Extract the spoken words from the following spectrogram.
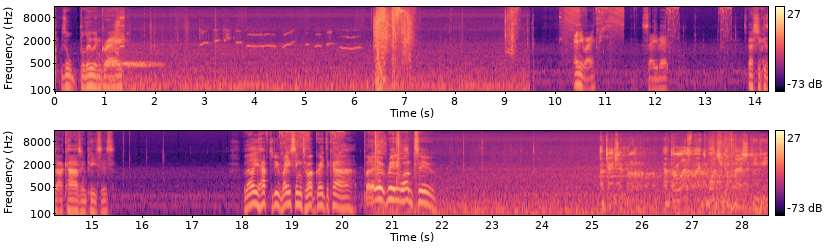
it was all blue and grey. Anyway, save it. Especially because our car's in pieces. Well, you have to do racing to upgrade the car, but I don't really want to. Attention. After last night watching of Bash TV,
